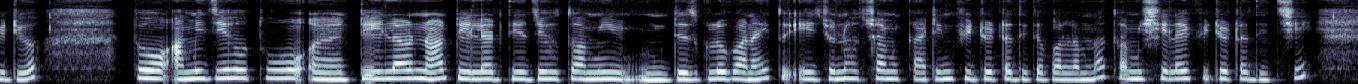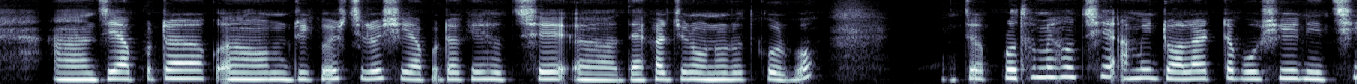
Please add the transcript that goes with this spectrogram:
ভিডিও তো আমি যেহেতু টেইলার না টেইলার দিয়ে যেহেতু আমি ড্রেসগুলো বানাই, তো এই জন্য হচ্ছে আমি কাটিং ভিডিওটা দিতে পারলাম না। তো আমি সেলাই ভিডিওটা দিচ্ছি। যে আপুটা রিকোয়েস্ট ছিল সেই আপুটাকে হচ্ছে দেখার জন্য অনুরোধ করব। তো প্রথমে হচ্ছে আমি ডলারটা বসিয়ে নিচ্ছি।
